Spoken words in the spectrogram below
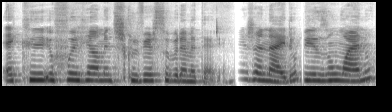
é que eu fui realmente escrever sobre a matéria. Em janeiro, fez um ano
